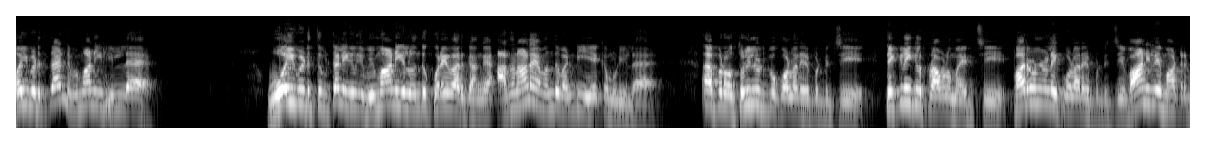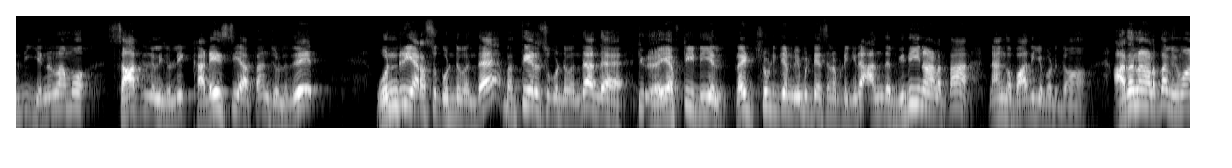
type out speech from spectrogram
ஓய்வெடுத்துட்டா இந்த விமானிகள் இல்லை. ஓய்வெடுத்து விட்டால் எங்களுக்கு விமானிகள் வந்து குறைவாக இருக்காங்க. அதனால் வந்து வண்டி இயக்க முடியல. அப்புறம் தொழில்நுட்ப கோளாறு ஏற்பட்டுச்சு டெக்னிக்கல் ப்ராப்ளம் ஆயிடுச்சு. பருவநிலை கோளாறு ஏற்பட்டுச்சு வானிலை மாற்றம் ஏற்பட்டுச்சு என்னெல்லாமோ சாக்குகளை சொல்லி கடைசியாக தான் சொல்லுது. ஒன்றிய அரசு கொண்டு வந்த மத்திய அரசு கொண்டு வந்த அந்த FDTL flight duty time limitation அப்படிங்கிற அந்த விதியினால தான் நாங்கள் பாதிக்கப்பட்டுட்டோம். அதனால தான் விமா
